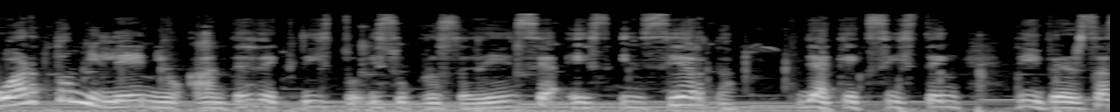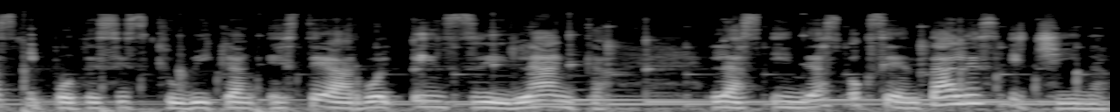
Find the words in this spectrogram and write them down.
cuarto milenio antes de Cristo y su procedencia es incierta, ya que existen diversas hipótesis que ubican este árbol en Sri Lanka, las Indias Occidentales y China.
